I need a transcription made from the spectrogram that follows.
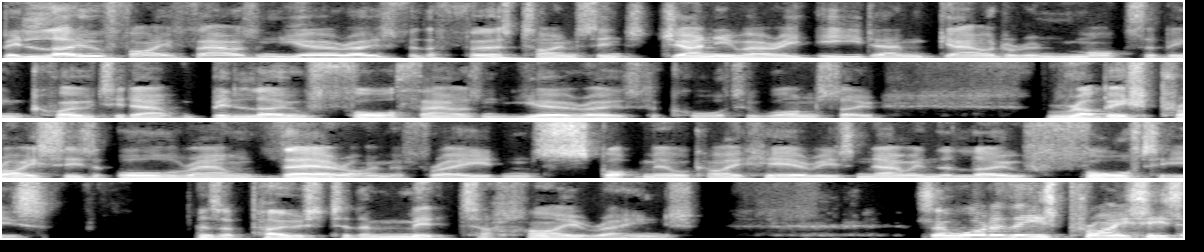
below 5,000 euros for the first time since January. Edam, Gouda, and Mott's have been quoted out below 4,000 euros for quarter one. So rubbish prices all round there, I'm afraid. And spot milk, I hear, is now in the low 40s as opposed to the mid to high range. So, what do these prices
